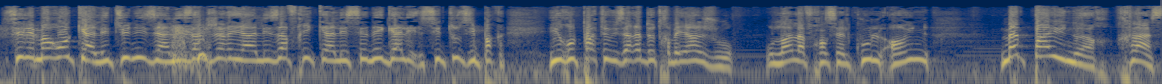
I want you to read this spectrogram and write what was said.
c'est les Marocains, les Tunisiens, les Algériens, les Africains, les Sénégalais, c'est tous, ils, partent- ils repartent et ils arrêtent de travailler un jour. Là, la France, elle coule en une, même pas une heure. Khlas.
